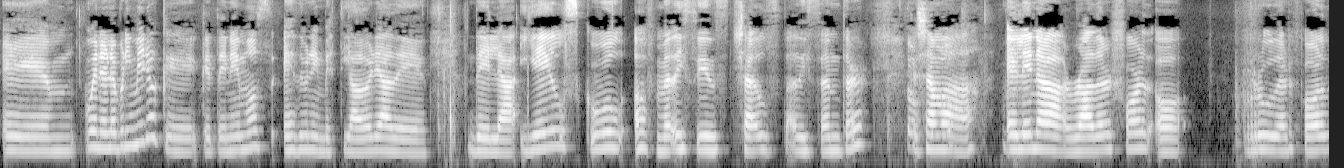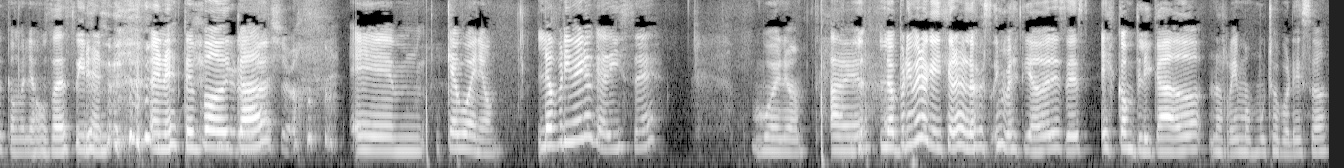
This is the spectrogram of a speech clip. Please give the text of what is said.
Em, bueno, lo primero que, tenemos es de una investigadora de, de, la Yale School of Medicine's Child Study Center, que se llama Elena Rutherford o Rutherford, como le vamos a decir en, en este podcast. Em, que bueno, lo primero que dice. Bueno, a ver. Lo, primero que dijeron los investigadores es: es complicado, nos reímos mucho por eso.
